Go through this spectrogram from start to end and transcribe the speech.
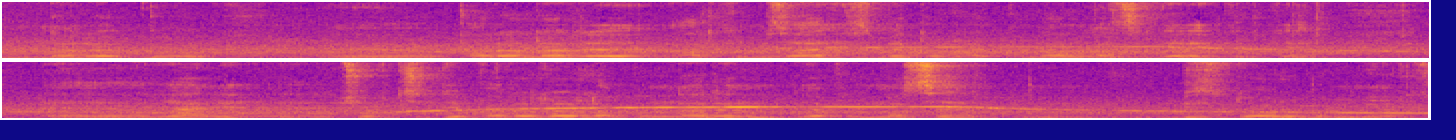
bunları bu e, paraları halkımıza hizmet olarak kullanılması gerekirken e, yani e, çok ciddi paralarla bunların yapılması biz doğru bulmuyoruz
